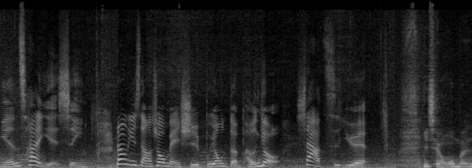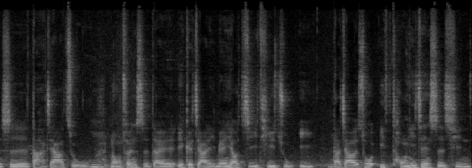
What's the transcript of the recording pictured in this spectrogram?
年菜也行，让你享受美食不用等朋友，下次约。以前我们是大家族，农村时代一个家里面要集体主义，大家做一同一件事情，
